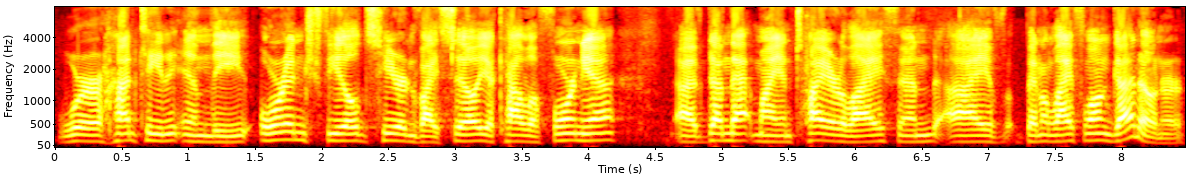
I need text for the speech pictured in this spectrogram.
were hunting in the orange fields here in Visalia, California I've done that my entire life, and I've been a lifelong gun owner.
